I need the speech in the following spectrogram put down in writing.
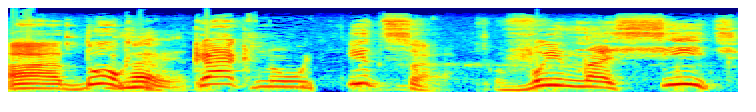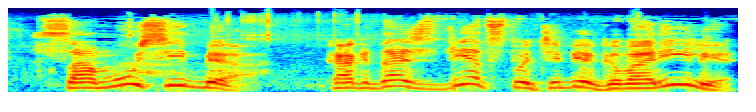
А, доктор, Наверное. как научиться выносить саму себя? Когда с детства тебе говорили,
